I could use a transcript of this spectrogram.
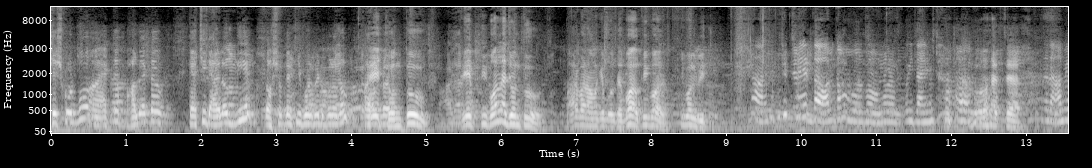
শেষ করব। একটা ভালো একটা ক্যাচি ডায়লগ দিয়ে দর্শকদের কি বলবে বলে দাও? এই জন্তু রে তুই বল না জন্তু। বারবার আমাকে বলতে বল তুই বল কি বলবি? তুই? না আমাকে কিছু ট্রেড দাও আমি তখন বলব আমার ওই লাইনটা ও আচ্ছা। না না আমি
